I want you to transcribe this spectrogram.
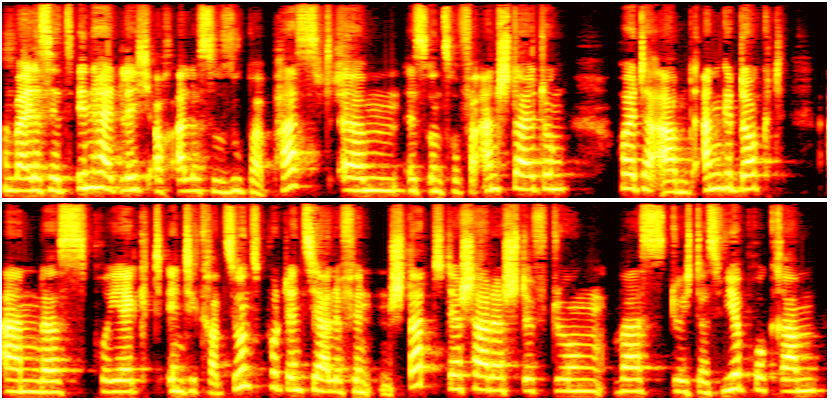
Und weil das jetzt inhaltlich auch alles so super passt, ähm, ist unsere Veranstaltung heute Abend angedockt an das Projekt Integrationspotenziale finden statt der Schader Stiftung, was durch das Wir-Programm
